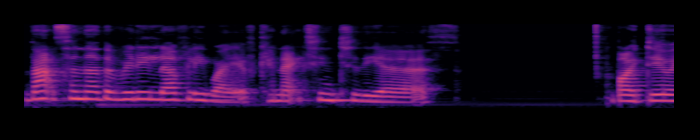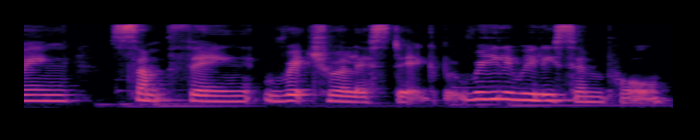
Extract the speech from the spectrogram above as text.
that's another really lovely way of connecting to the earth by doing something ritualistic, but really, really simple.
